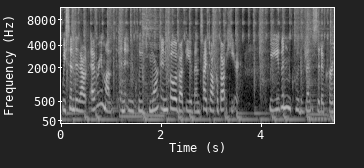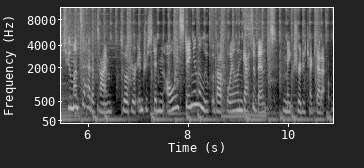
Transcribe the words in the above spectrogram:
We send it out every month, and it includes more info about the events I talk about here. We even include events that occur two months ahead of time, so if you're interested in always staying in the loop about oil and gas events, make sure to check that out.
